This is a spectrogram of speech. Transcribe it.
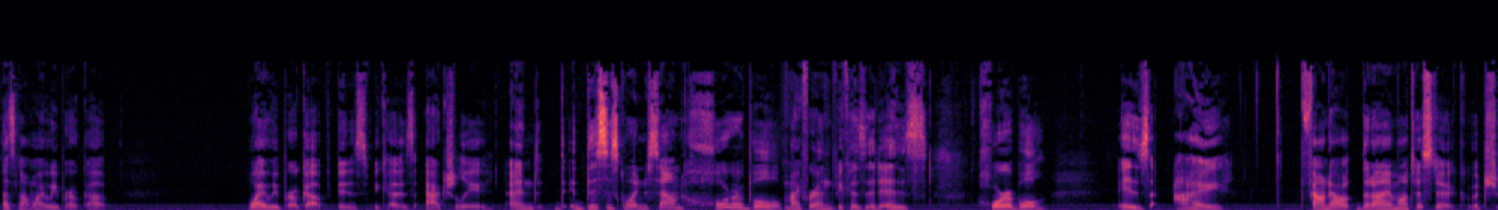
That's not why we broke up. Why we broke up is because actually, and th- this is going to sound horrible, my friend, because it is horrible, is I found out that I am autistic, which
